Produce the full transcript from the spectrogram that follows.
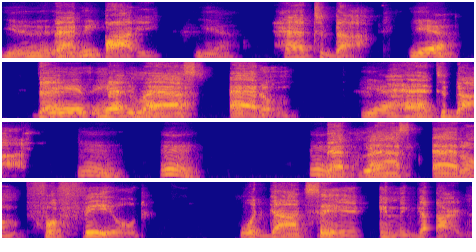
Yeah. That we- body yeah. had to die. Yeah. That, has- had that die. last Adam Yeah. had to die. Mm, mm, mm. That last Adam fulfilled what God said in the garden.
